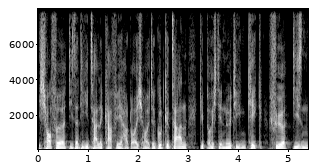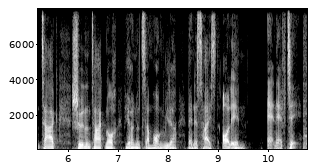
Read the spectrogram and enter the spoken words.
Ich hoffe, dieser digitale Kaffee hat euch heute gut getan, gibt euch den nötigen Kick für diesen Tag. Schönen Tag noch. Wir hören uns da morgen morgen wieder, wenn es heißt All in NFT.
